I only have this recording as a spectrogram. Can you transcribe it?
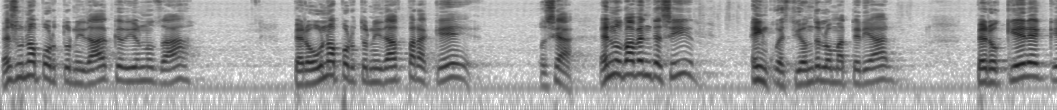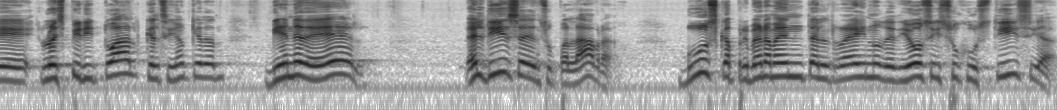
es una oportunidad que Dios nos da. Pero una oportunidad para qué? O sea, Él nos va a bendecir en cuestión de lo material, pero quiere que lo espiritual que el Señor quiere viene de Él. Él dice en su palabra, busca primeramente el reino de Dios y su justicia,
